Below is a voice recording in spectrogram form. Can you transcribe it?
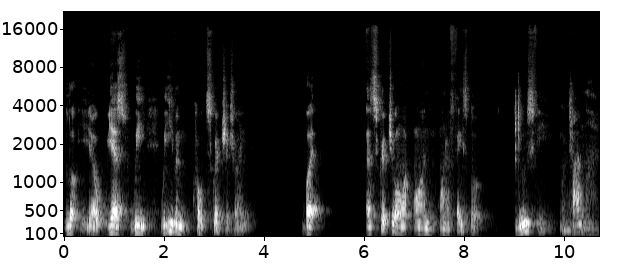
look. You know, yes, we we even quote scriptures, right? But a scripture on on, on a Facebook newsfeed or Mhm. timeline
